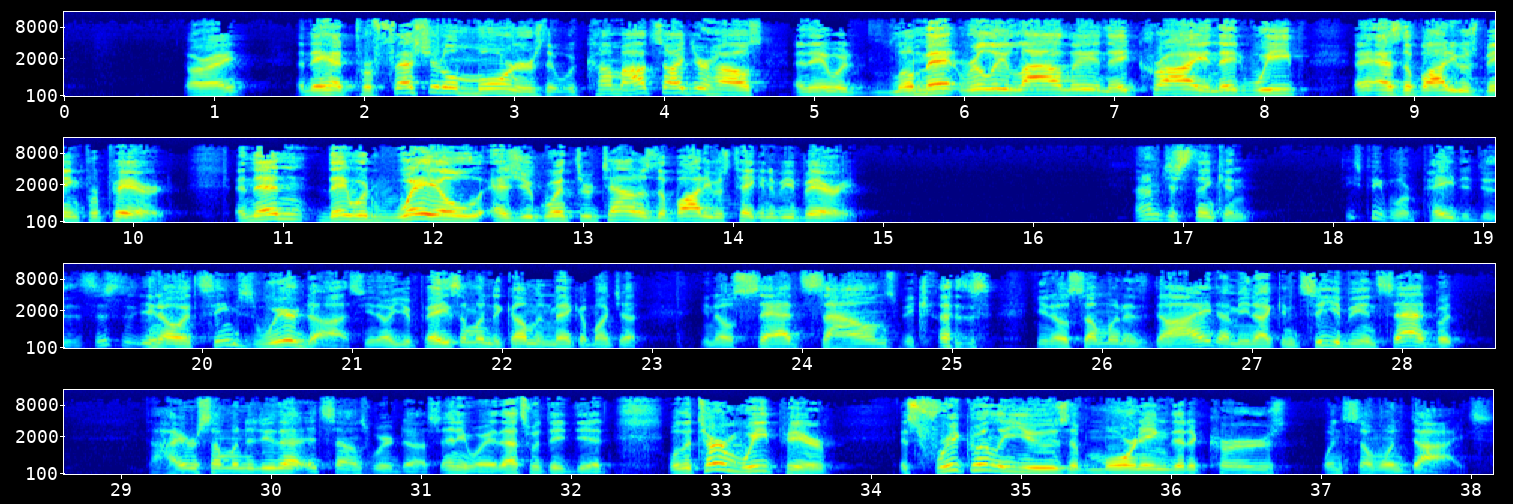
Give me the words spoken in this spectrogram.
All right. And they had professional mourners that would come outside your house and they would lament really loudly and they'd cry and they'd weep as the body was being prepared. And then they would wail as you went through town as the body was taken to be buried. And I'm just thinking, these people are paid to do this. This is, you know, it seems weird to us. You know, you pay someone to come and make a bunch of, you know, sad sounds because, you know, someone has died. I mean, I can see you being sad, but to hire someone to do that, it sounds weird to us. Anyway, that's what they did. Well, the term weep here is frequently used of mourning that occurs when someone dies.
